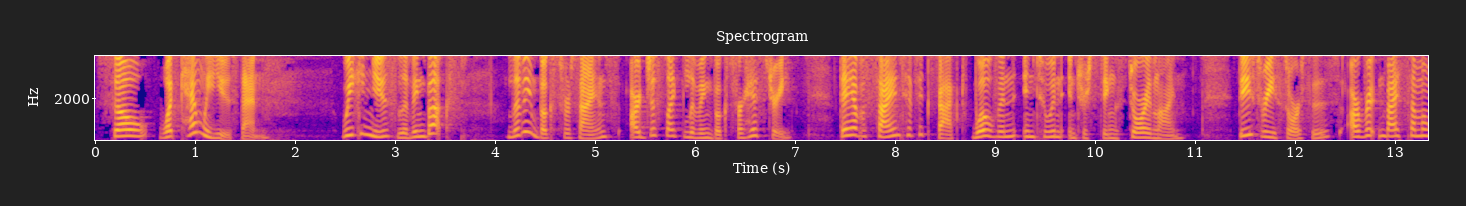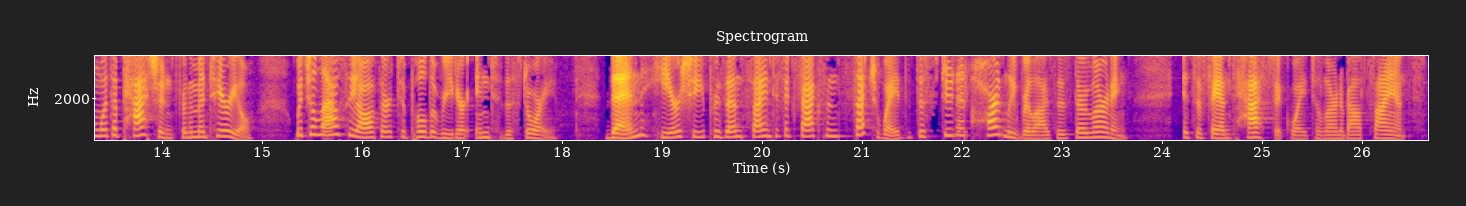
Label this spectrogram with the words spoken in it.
So, what can we use then? We can use living books. Living books for science are just like living books for history. They have a scientific fact woven into an interesting storyline. These resources are written by someone with a passion for the material, which allows the author to pull the reader into the story. Then, he or she presents scientific facts in such a way that the student hardly realizes they're learning. It's a fantastic way to learn about science.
